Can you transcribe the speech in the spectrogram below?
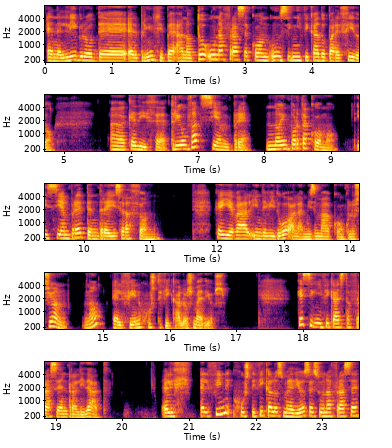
en el libro de El Príncipe, anotó una frase con un significado parecido, ah, que dice, Triunfad siempre, no importa cómo, y siempre tendréis razón, que lleva al individuo a la misma conclusión, ¿no? El fin justifica los medios. ¿Qué significa esta frase en realidad? El, fin justifica los medios es una frase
